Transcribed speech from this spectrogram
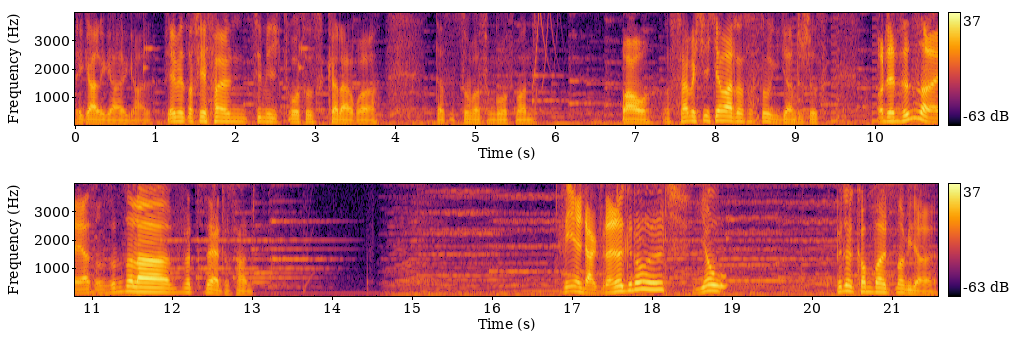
Egal, egal, egal. Wir haben jetzt auf jeden Fall ein ziemlich großes Kadabra. Das ist sowas von groß, Mann. Wow, das habe ich nicht erwartet, dass es so gigantisch ist. Und den Simsala erst. Also Simsala wird sehr interessant. Vielen Dank für deine Geduld. Yo. Bitte komm bald mal wieder.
